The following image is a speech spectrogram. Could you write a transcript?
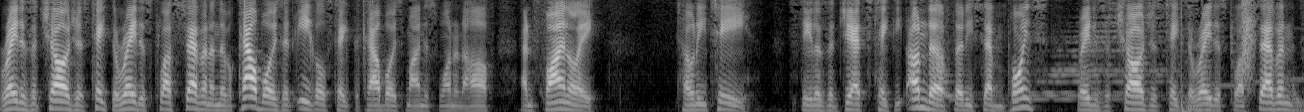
Raiders at Chargers, take the Raiders plus seven. And the Cowboys at Eagles, take the Cowboys minus one and a half. And finally, Tony T. Steelers at Jets, take the under of 37 points. Raiders at Chargers, take the Raiders plus seven.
